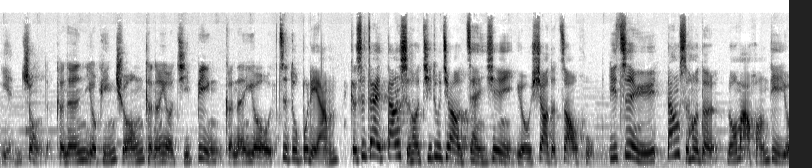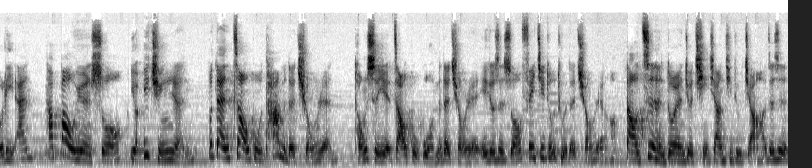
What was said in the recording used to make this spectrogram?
严重的，可能有贫穷，可能有疾病，可能有制度不良。可是，在当时候，基督教展现有效的照护，以至于当时候的罗马皇帝尤利安，他抱怨说，有一群人不但照顾他们的穷人。同时也照顾我们的穷人，也就是说非基督徒的穷人哈，导致很多人就倾向基督教哈，这是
